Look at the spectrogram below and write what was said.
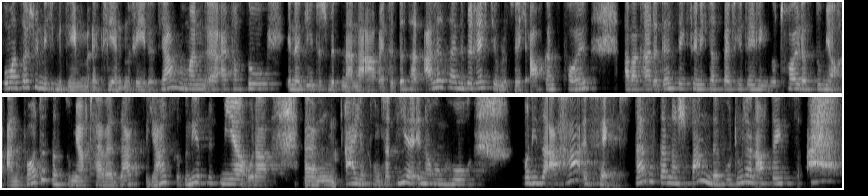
wo man zum Beispiel nicht mit dem äh, Klienten redet, ja, wo man äh, einfach so energetisch miteinander arbeitet. Das hat alles seine Berechtigung, das finde ich auch ganz toll. Aber gerade deswegen finde ich das bei Detailing so toll, dass du mir auch antwortest, dass du mir auch teilweise sagst, so, ja, es resoniert mit mir oder ähm, ah, jetzt kommt gerade die Erinnerung hoch. Und dieser Aha-Effekt, das ist dann das Spannende, wo du dann auch denkst, ah,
